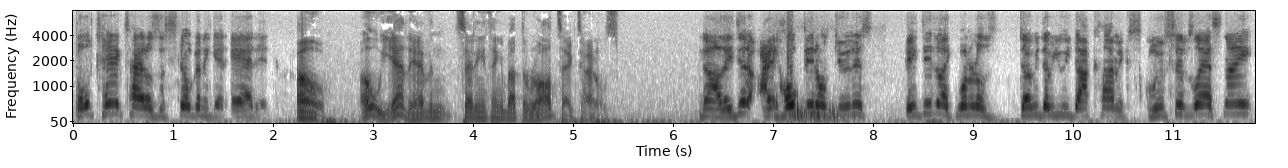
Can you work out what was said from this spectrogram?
Both tag titles are still going to get added. Oh, oh yeah, they haven't said anything about the Raw tag titles. No, they did. I hope they don't do this. They did like one of those WWE.com exclusives last night.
